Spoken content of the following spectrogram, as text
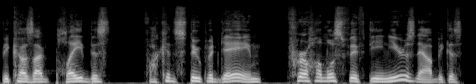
because I've played this fucking stupid game for almost 15 years now because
